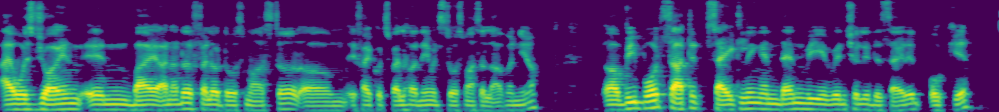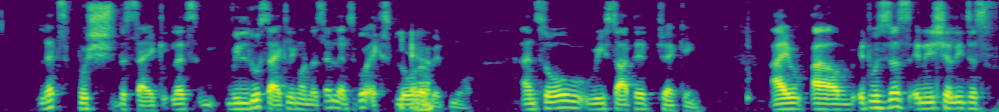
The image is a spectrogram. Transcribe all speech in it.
I was joined in by another fellow Toastmaster. Um, if I could spell her name it's Toastmaster Lavanya. Uh, we both started cycling and then we eventually decided okay let's push the cycle let's we'll do cycling on the set let's go explore a bit more. And so we started trekking I uh, it was just initially just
